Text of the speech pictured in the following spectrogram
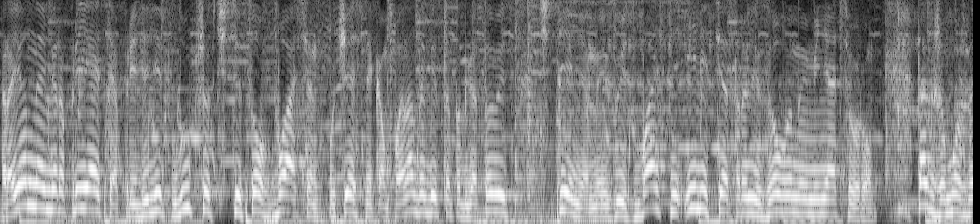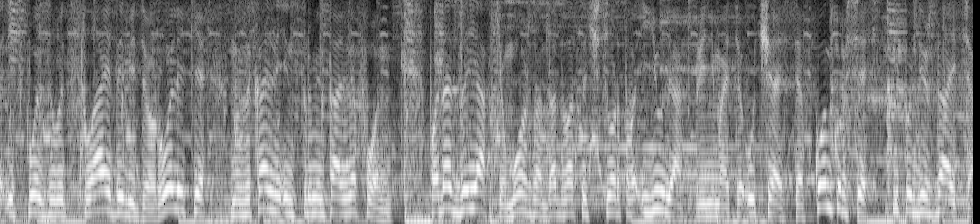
Районное мероприятие определит лучших чтецов басен. Участникам понадобится подготовить чтение наизусть басни или театрализованную миниатюру. Также можно использовать слайды, видеоролики, музыкальный инструментальный фон. Подать заявки можно до 24 июля. Принимайте участие в конкурсе и побеждайте!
